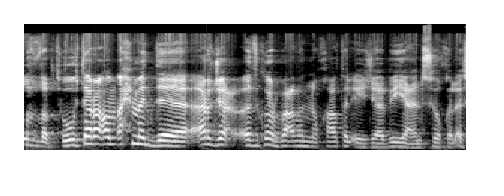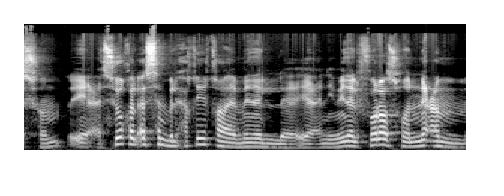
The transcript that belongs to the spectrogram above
بالضبط. وترى أم أحمد أرجع أذكر بعض النقاط الإيجابية عن سوق الأسهم. يعني سوق الأسهم بالحقيقة من يعني من الفرص والنعم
